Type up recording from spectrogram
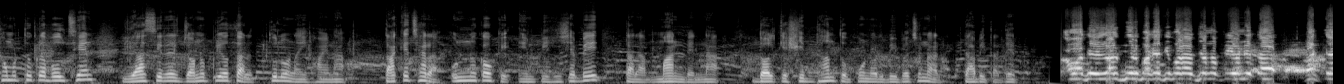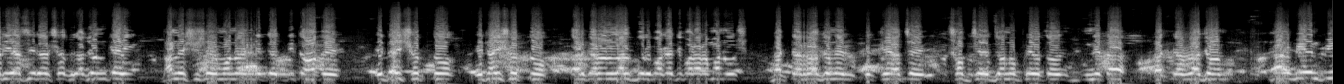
সমর্থকরা বলছেন, ইয়াসিরের জনপ্রিয়তার তুলনাই হয় না। তাকে ছাড়া অন্য কাউকে এমপি হিসেবে তারা মানবেন না। দলকে সিদ্ধান্ত পুনর্বিবেচনার দাবি তাদের। আমাদের লালপুর বাগাতি পাড়ার জনপ্রিয় নেতা ডাক্তার ইয়াসির আরশাদ রাজনকেই ধানের শীষের মনোনয়ন দিতে দিতে হবে। এটাই সত্য এটাই সত্য। তার কারণ লালপুর বাগাতি পাড়ার মানুষ ডাক্তার রাজনের পক্ষে আছে। সবচেয়ে জনপ্রিয় নেতা ডাক্তার রাজন। তার বিএনপি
